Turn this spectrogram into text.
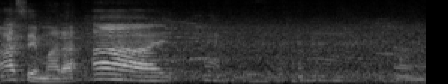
આ છે મારા આય હા.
